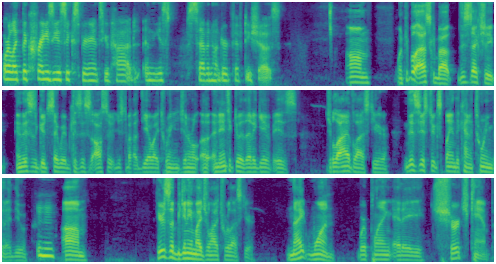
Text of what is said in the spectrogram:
Or like the craziest experience you've had in these 750 shows? Um, when people ask about this is actually, and this is a good segue because this is also just about DIY touring in general. Uh, an anecdote that I give is July of last year. And this is just to explain the kind of touring that I do. Mhm. Um, here's the beginning of my July tour last year. Night one, we're playing at a church camp.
